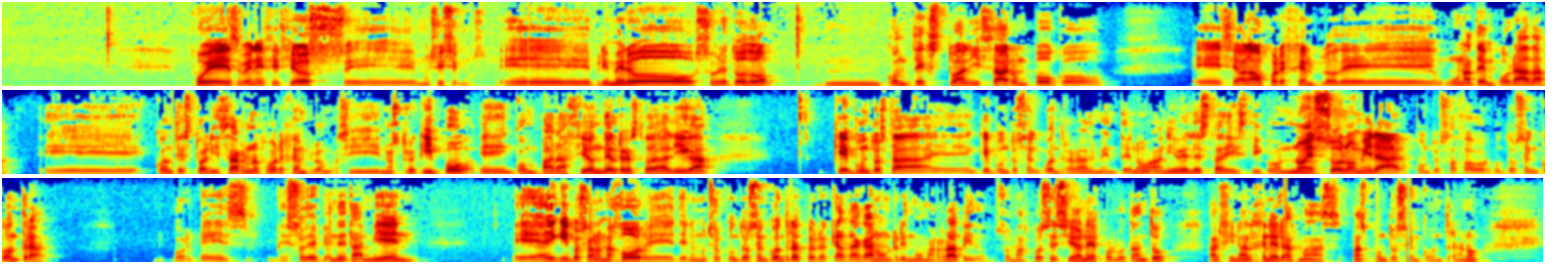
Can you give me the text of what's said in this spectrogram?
Pues beneficios eh, muchísimos. Eh, primero, sobre todo, mmm, contextualizar un poco, eh, si hablamos, por ejemplo, de una temporada, contextualizarnos, por ejemplo, si nuestro equipo, en comparación del resto de la liga, qué punto está, en qué punto se encuentra realmente, ¿no? A nivel estadístico. No es solo mirar puntos a favor, puntos en contra, porque es, eso depende también. Eh, hay equipos a lo mejor eh, tienen muchos puntos en contra, pero es que atacan un ritmo más rápido. Son más posesiones, por lo tanto, al final generas más, más puntos en contra, ¿no?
